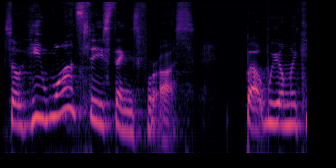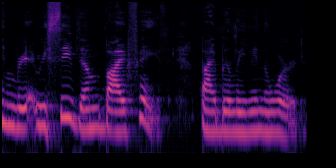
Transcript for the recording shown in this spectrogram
so he wants these things for us, but we only can re- receive them by faith, by believing the word.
